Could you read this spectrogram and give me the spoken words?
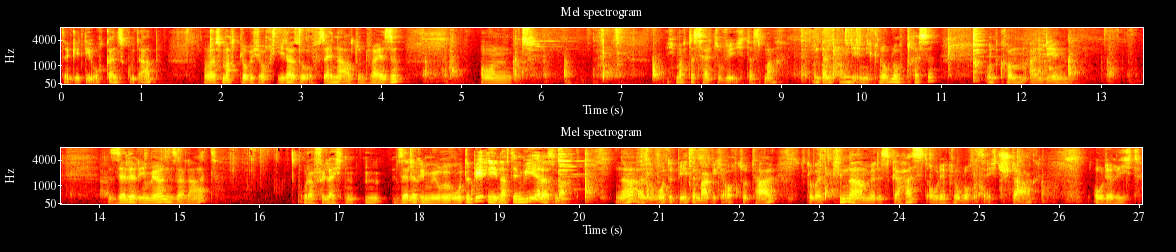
Da geht die auch ganz gut ab. Aber das macht, glaube ich, auch jeder so auf seine Art und Weise. Und ich mache das halt so, wie ich das mache. Und dann kommen die in die Knoblauchpresse und kommen an den Sellerie-Möhrensalat. Oder vielleicht Sellerie-Möhre, rote Beete, je nachdem, wie ihr das macht. Na, also rote Beete mag ich auch total. Ich glaube, als Kinder haben wir das gehasst. Oh, der Knoblauch ist echt stark. Oh, der riecht.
